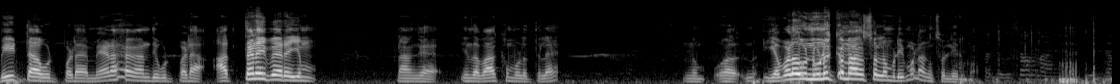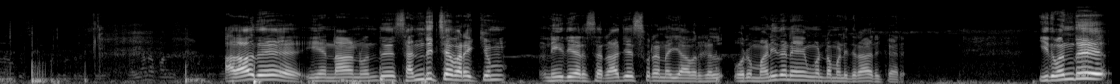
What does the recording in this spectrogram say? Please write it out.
பீட்டா உட்பட மேனகா காந்தி உட்பட அத்தனை பேரையும் நாங்கள் இந்த வாக்குமூலத்தில் எவ்வளவு நுணுக்கமாக சொல்ல முடியுமோ நாங்கள் சொல்லியிருக்கோம். அதாவது நான் வந்து சந்தித்த வரைக்கும் நீதியரசர் ராஜேஸ்வரன் ஐயா அவர்கள் ஒரு மனிதநேயம் கொண்ட மனிதராக இருக்கார். இது வந்து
